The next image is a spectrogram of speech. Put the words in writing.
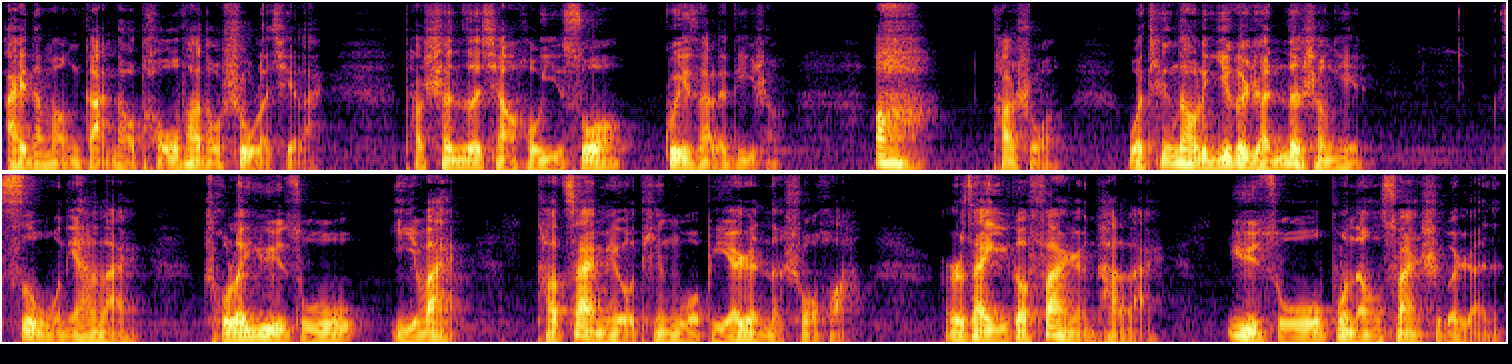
艾德蒙感到头发都竖了起来，他身子向后一缩，跪在了地上。啊，他说：“我听到了一个人的声音。四五年来，除了狱卒以外，他再没有听过别人的说话。而在一个犯人看来，狱卒不能算是个人，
